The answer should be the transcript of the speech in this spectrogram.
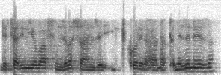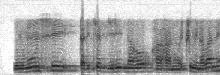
ndetse hari n'iyo bafunze basanze ikorera ahantu hatameze neza. Uyu munsi tariki ebyiri naho hahanwe cumi na bane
